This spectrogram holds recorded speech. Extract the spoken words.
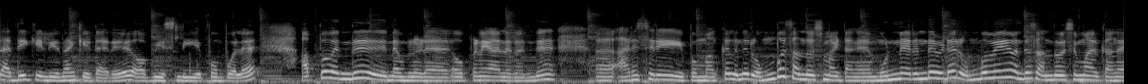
அரசர் அதே கேள்வியை தான் கேட்டார் ஆப்வியஸ்லி எப்பவும் போல். அப்போ வந்து நம்மளோட ஒப்பனையாளர் வந்து அரசரே இப்போ மக்கள் வந்து ரொம்ப சந்தோஷமாயிட்டாங்க. முன்ன இருந்த விட ரொம்பவே வந்து சந்தோஷமாக இருக்காங்க.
